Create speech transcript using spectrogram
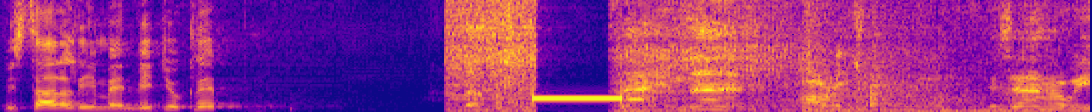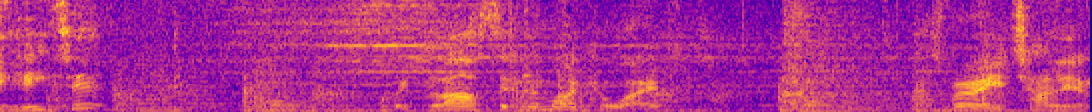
vi starter lige med en videoklip. That in there. Is that how we heat it? We blast it in the microwave. That's very Italian.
